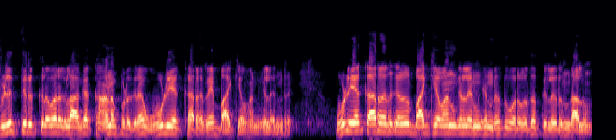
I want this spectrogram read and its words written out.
விழித்திருக்கிறவர்களாக காணப்படுகிற ஊழியக்காரரே பாக்கியவான்கள் என்று. ஊழியக்காரர்கள் பாக்கியவான்கள் என்கின்றது ஒரு விதத்தில் இருந்தாலும்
